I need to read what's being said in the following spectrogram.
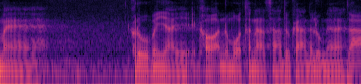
แหม่ครูไม่ใหญ่ ขออนุโมทนาสาธุการนะลูกนะ สา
